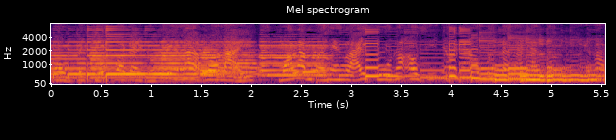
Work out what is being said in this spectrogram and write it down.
เอาไปจบว่าได้ดอกเวลาว่าไหลหมอลำไปแห่งหลายกูเนาะเอาสีเงาๆเหมือนกันนะคนดีเฮา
